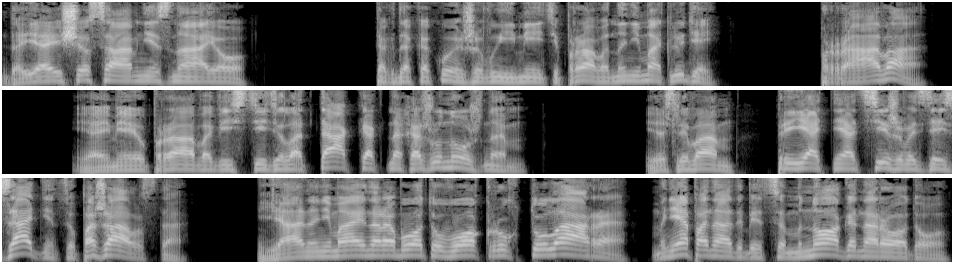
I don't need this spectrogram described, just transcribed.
Да я еще сам не знаю. Тогда какое же вы имеете право нанимать людей? Право? Я имею право вести дела так, как нахожу нужным. Если вам приятнее отсиживать здесь задницу, пожалуйста. Я нанимаю на работу в округ Тулара. Мне понадобится много народу.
